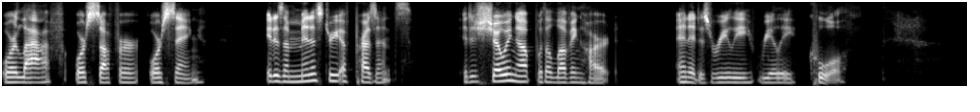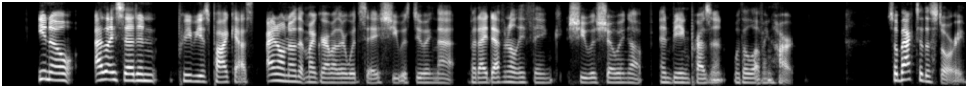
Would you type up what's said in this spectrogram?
or laugh or suffer or sing. It is a ministry of presence. It is showing up with a loving heart and it is really, really cool. You know, as I said in previous podcasts, I don't know that my grandmother would say she was doing that, but I definitely think she was showing up and being present with a loving heart. So back to the story.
